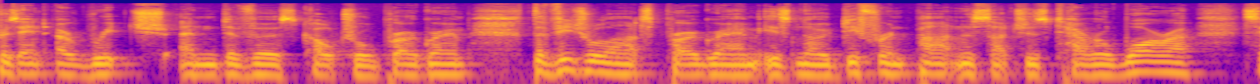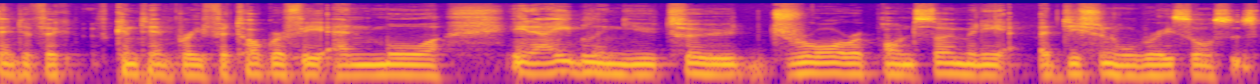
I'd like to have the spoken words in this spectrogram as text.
present a rich and diverse cultural program. The visual arts program is no different. Partners such as TarraWarra, Centre for Contemporary Photography, and more, enabling you to draw upon so many additional resources.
